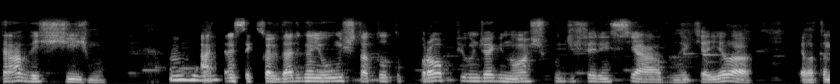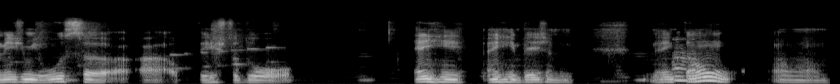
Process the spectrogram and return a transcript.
travestismo. Uhum. A transexualidade ganhou um estatuto próprio, um diagnóstico diferenciado, né? que aí ela, ela também esmiuça o texto do Henry, Henry Benjamin. Né? Então, uhum.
